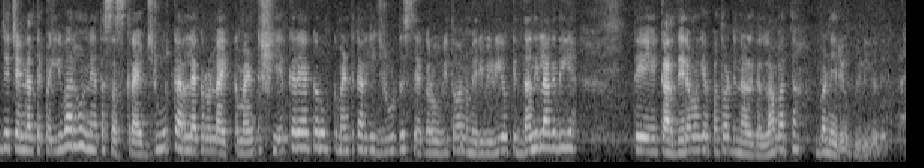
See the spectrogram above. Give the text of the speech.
ਜੇ ਚੈਨਲ ਤੇ ਪਹਿਲੀ ਵਾਰ ਹੁੰਨੇ ਆ ਤਾਂ ਸਬਸਕ੍ਰਾਈਬ ਜਰੂਰ ਕਰ ਲਿਆ ਕਰੋ ਲਾਈਕ ਕਮੈਂਟ ਸ਼ੇਅਰ ਕਰਿਆ ਕਰੋ ਕਮੈਂਟ ਕਰਕੇ ਜਰੂਰ ਦੱਸਿਆ ਕਰੋ ਵੀ ਤੁਹਾਨੂੰ ਮੇਰੀ ਵੀਡੀਓ ਕਿੱਦਾਂ ਦੀ ਲੱਗਦੀ ਹੈ। ਤੇ ਕਰਦੇ ਰਵਾਂਗੇ ਆਪਾਂ ਤੁਹਾਡੇ ਨਾਲ ਗੱਲਾਂ ਬਾਤਾਂ, ਬਣੇ ਰਹੋ ਵੀਡੀਓ ਦੇ ਨਾਲ।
